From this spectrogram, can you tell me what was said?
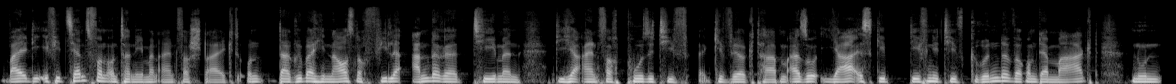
weil die Effizienz von Unternehmen einfach steigt und darüber hinaus noch viele andere Themen, die hier einfach positiv äh, gewirkt haben. Also ja, es gibt definitiv Gründe, warum der Markt nun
